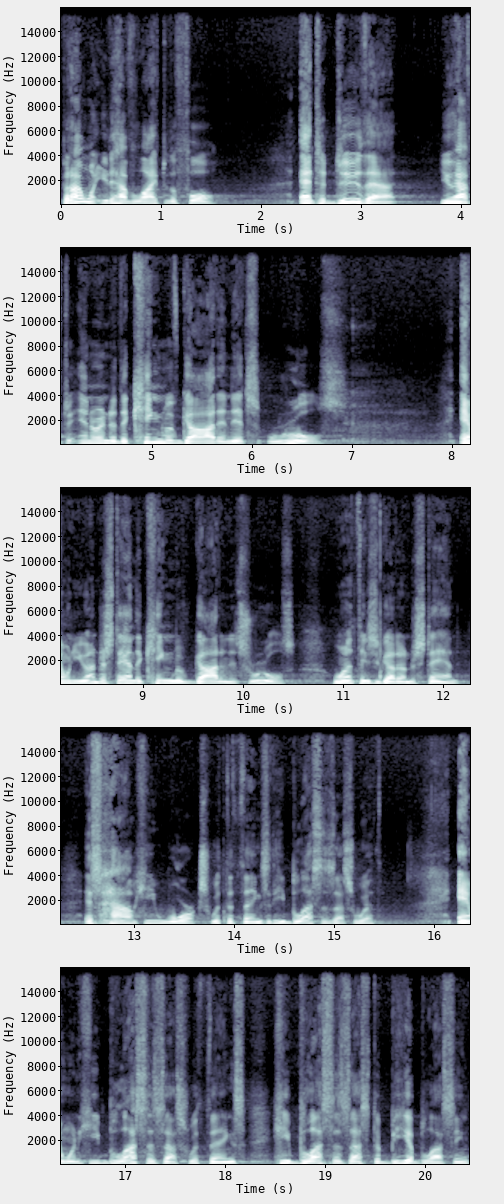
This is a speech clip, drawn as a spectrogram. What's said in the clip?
But I want you to have life to the full. And to do that, you have to enter into the kingdom of God and its rules. And when you understand the kingdom of God and its rules, one of the things you've got to understand is how He works with the things that He blesses us with. And when He blesses us with things, He blesses us to be a blessing.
